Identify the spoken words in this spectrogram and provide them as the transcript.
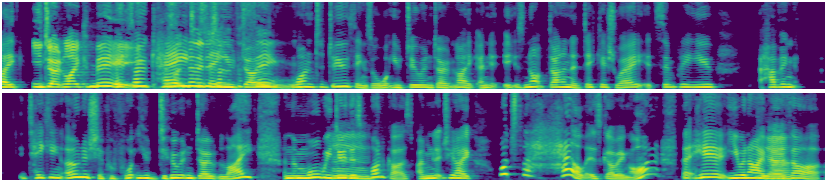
Like You don't like me. it's okay like, no, to say you don't thing. want to do things or what you do and don't like, and it, it's not done in a dickish way. It's simply you having taking ownership of what you do and don't like. And the more we do Mm. this podcast, I'm literally like, what the hell is going on? That here you and I Yeah. both are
